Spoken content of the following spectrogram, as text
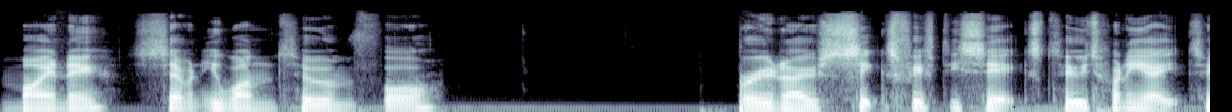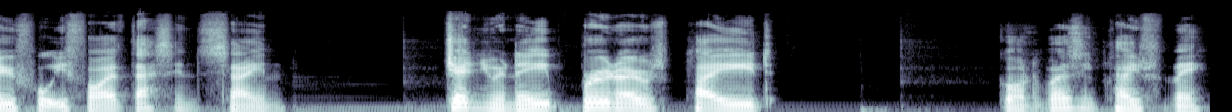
Mainoo, 71, 2 and 4. Bruno, 656, 228, 245. That's insane. Genuinely, Bruno's played. God, where's he played for me?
